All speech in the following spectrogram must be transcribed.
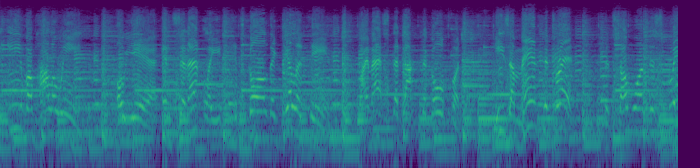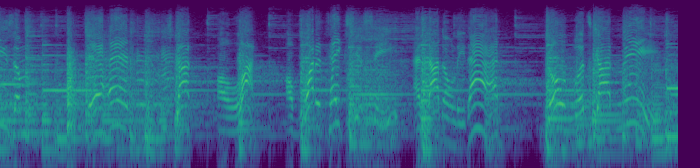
The eve of Halloween. Oh yeah, incidentally, it's called the guillotine. My master, Dr. Goldfoot, he's a man to dread. Should someone displease him, their head, he's got a lot of what it takes, you see. And not only that, Goldfoot's got me.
